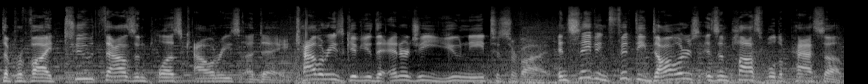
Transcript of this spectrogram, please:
that provide 2,000 plus calories a day. Calories give you the energy you need to survive. And saving $50 is impossible to pass up,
